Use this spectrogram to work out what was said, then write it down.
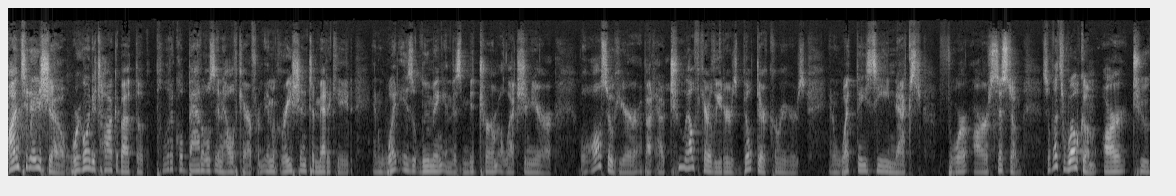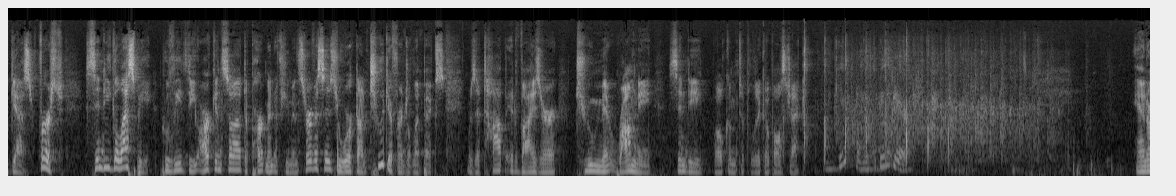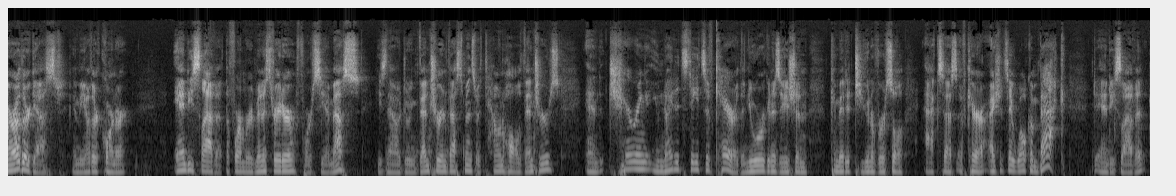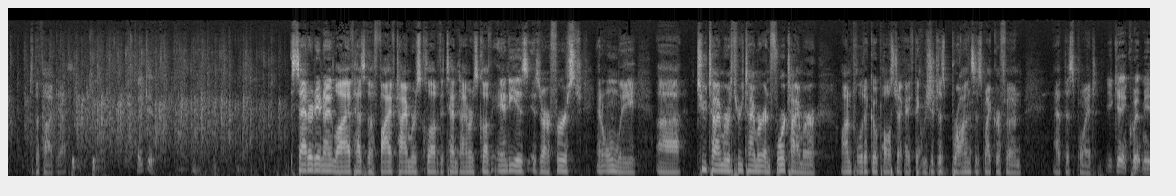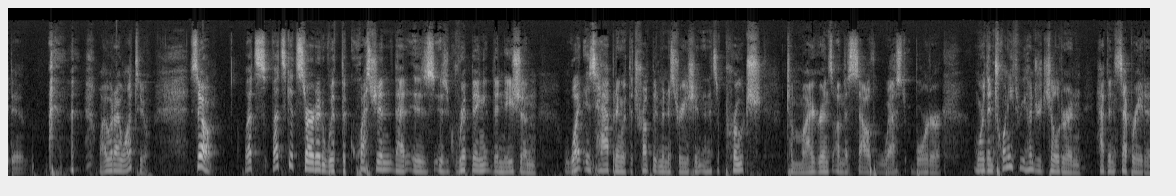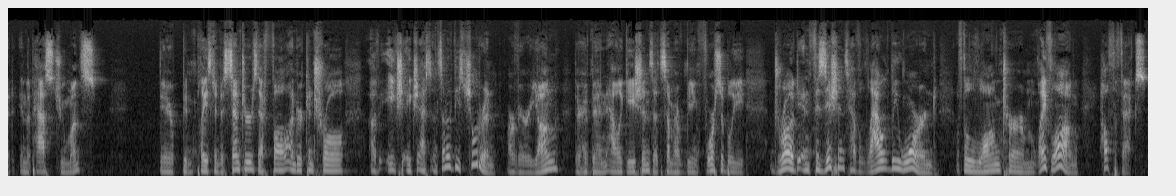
On today's show, we're going to talk about the political battles in healthcare from immigration to Medicaid and what is looming in this midterm election year. We'll also hear about how two healthcare leaders built their careers and what they see next for our system. So let's welcome our two guests. First, Cindy Gillespie, who leads the Arkansas Department of Human Services, who worked on two different Olympics, was a top advisor to Mitt Romney. Cindy, welcome to Politico Pulse Check. Thank you. Glad to be here. And our other guest in the other corner, Andy Slavitt, the former administrator for CMS. He's now doing venture investments with Town Hall Ventures and chairing United States of Care, the new organization committed to universal access of care. I should say, welcome back to Andy Slavitt to the podcast. Thank you. Saturday Night Live has the Five Timers Club, the Ten Timers Club. Andy is, is our first and only uh, two timer, three timer, and four timer on Politico Pulse Check. I think we should just bronze his microphone at this point. You can't quit me, Dan. Why would I want to? So let's let's get started with the question that is is gripping the nation. What is happening with the Trump administration and its approach to migrants on the southwest border? More than 2,300 children have been separated in the past two months. They've been placed into centers that fall under control of HHS. And some of these children are very young. There have been allegations that some are being forcibly drugged, and physicians have loudly warned of the long term, lifelong health effects.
